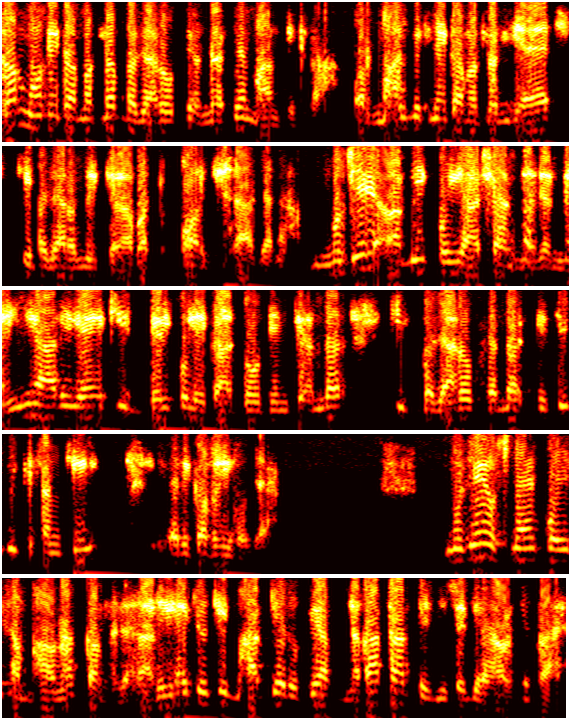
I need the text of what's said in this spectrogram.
कम होने का मतलब बाजारों के अंदर से माल बिकना। और माल बिकने का मतलब यह है कि बाजारों में गिरावट और घिरा जाना। मुझे अभी कोई आशा नज़र नहीं आ रही है कि बिल्कुल एक आध दो दिन के अंदर कि बाजारों के अंदर किसी भी किस्म की रिकवरी हो जाए। मुझे उसमें कोई संभावना कम नज़र आ रही है, क्योंकि भारतीय रुपया लगातार तेज़ी से गिरावट देता है।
